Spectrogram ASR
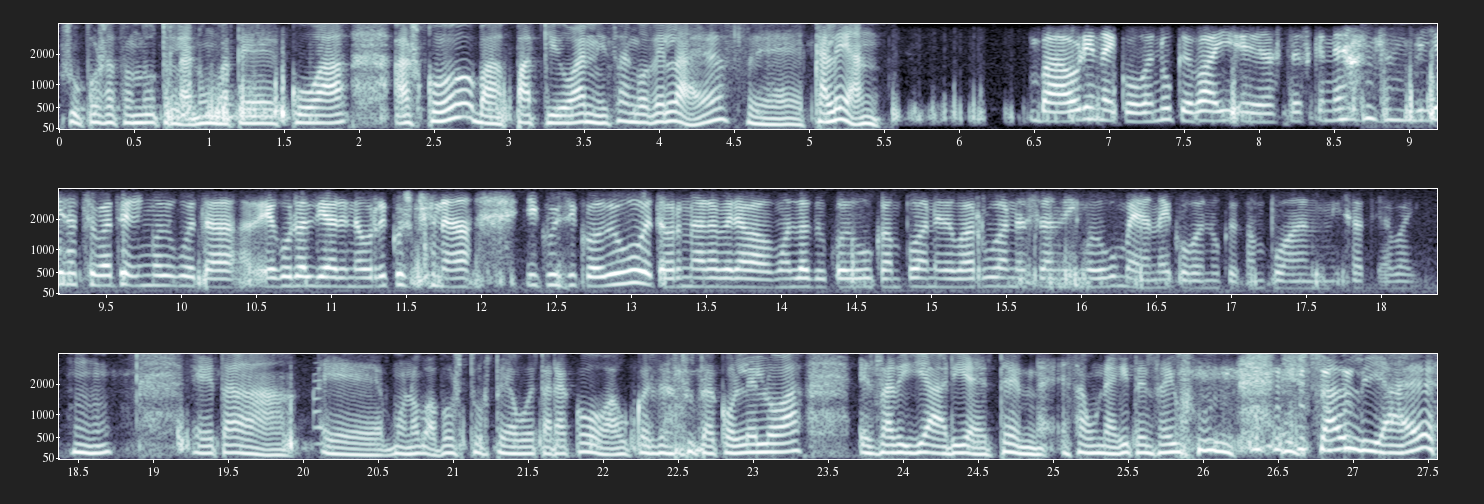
Suposatzen dut lanun batekoa asko ba, patioan izango dela, ez? E, kalean. Ba, hori nahiko genuke bai, e, azte ezkenean bileratxo bat egingo dugu eta eguraldiaren aurrikuspena ikusiko dugu eta horren arabera ba, moldatuko dugu kanpoan edo barruan esan egingo dugu, baina nahiko genuke kanpoan izatea bai. Eta, e, bueno, ba, bost urte hauetarako aukerdatutako leloa, ez da dila aria eten, ezaguna egiten zaigun esaldia, eh?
